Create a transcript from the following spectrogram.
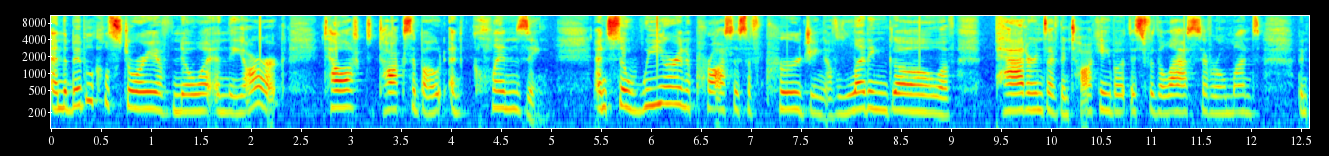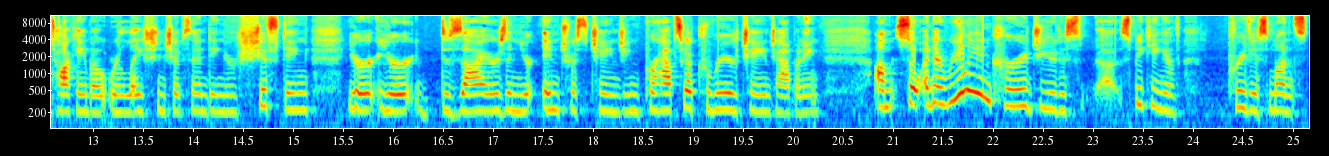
And the biblical story of Noah and the ark talks about a cleansing. And so we are in a process of purging, of letting go of patterns. I've been talking about this for the last several months. I've been talking about relationships ending or shifting, your your desires and your interests changing, perhaps a career change happening. Um, so, and I really encourage you to, uh, speaking of previous months,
